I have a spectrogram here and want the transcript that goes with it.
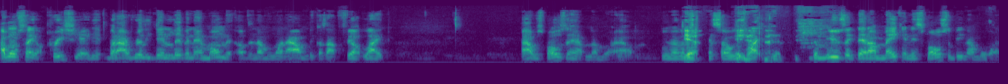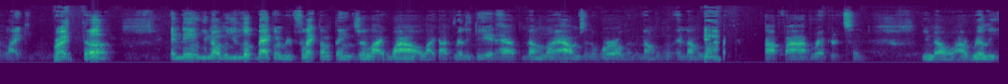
I won't say appreciate it, but I really didn't live in that moment of the number one album because I felt like I was supposed to have a number one album. You know what I'm yeah. saying? So it's yeah. like the, the music that I'm making is supposed to be number one. Like, right? Duh. And then, you know, when you look back and reflect on things, you're like, wow, like I really did have number one albums in the world and the number one and number yeah. one top five records. And, you know, I really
